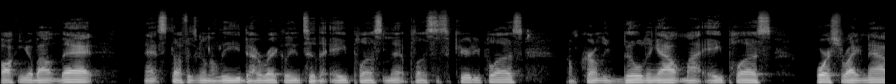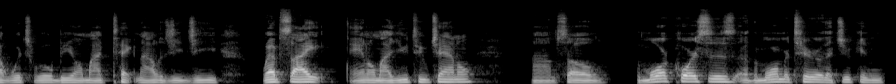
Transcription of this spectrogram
talking about that. That stuff is going to lead directly into the A plus, Net plus, and Security plus. I'm currently building out my A plus course right now, which will be on my Technology Gee website and on my YouTube channel. Um, so the more courses or the more material that you can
